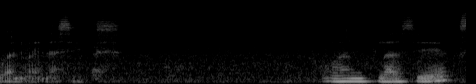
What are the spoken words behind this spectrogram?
one minus X one plus X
